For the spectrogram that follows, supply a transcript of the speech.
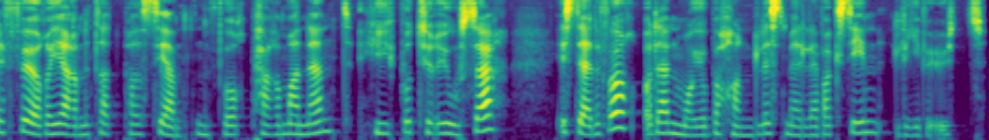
det fører gjerne til at pasienten får permanent hypotyreose i stedet for, og den må jo behandles med Levaksin livet ut.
